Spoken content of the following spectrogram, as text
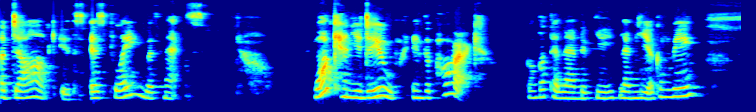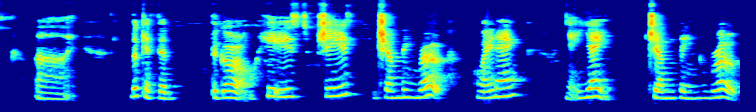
A dog is, is playing with Max. What can you do in the park? con có thể làm được gì làm gì ở công viên uh, look at the the girl. He is she is jumping rope. Cô ấy đang nhảy dây jumping rope.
